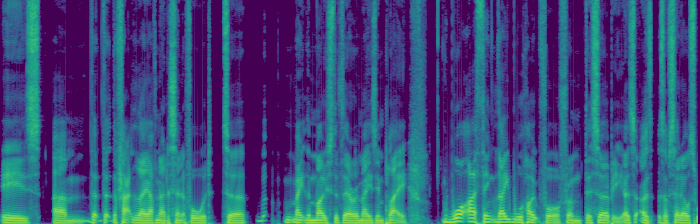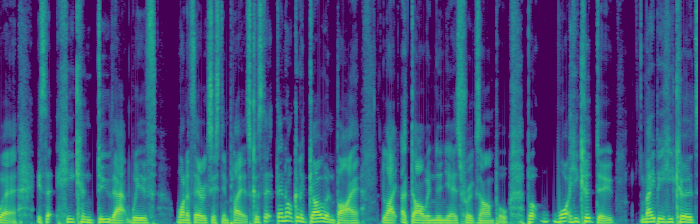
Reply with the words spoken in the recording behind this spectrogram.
is um, the, the the fact that they haven't had a centre forward to make the most of their amazing play what I think they will hope for from De Zerbi, as, as as I've said elsewhere, is that he can do that with one of their existing players because they're not going to go and buy like a Darwin Nunez, for example. But what he could do, maybe he could,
